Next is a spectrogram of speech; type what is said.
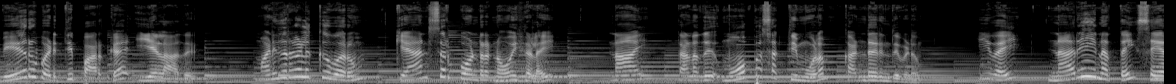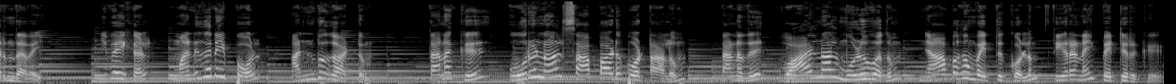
வேறுபடுத்தி பார்க்க இயலாது. மனிதர்களுக்கு வரும் கேன்சர் போன்ற நோய்களை நாய் தனது மோப்ப சக்தி மூலம் கண்டறிந்துவிடும். இவை நரி இனத்தை சேர்ந்தவை. இவைகள் மனிதனைப் போல் அன்பு காட்டும். தனக்கு ஒரு நாள் சாப்பாடு போட்டாலும் தனது வாழ்நாள் முழுவதும் ஞாபகம் வைத்துக்கொள்ளும் திறனை பெற்றிருக்கு.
